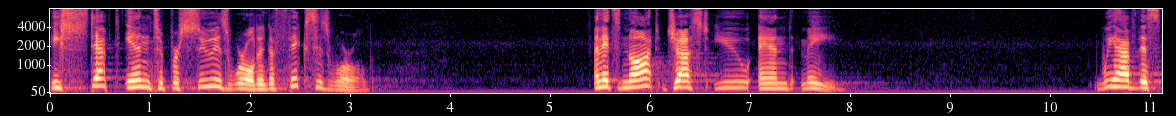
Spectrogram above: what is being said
he stepped in to pursue his world and to fix his world. And it's not just you and me. We have this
